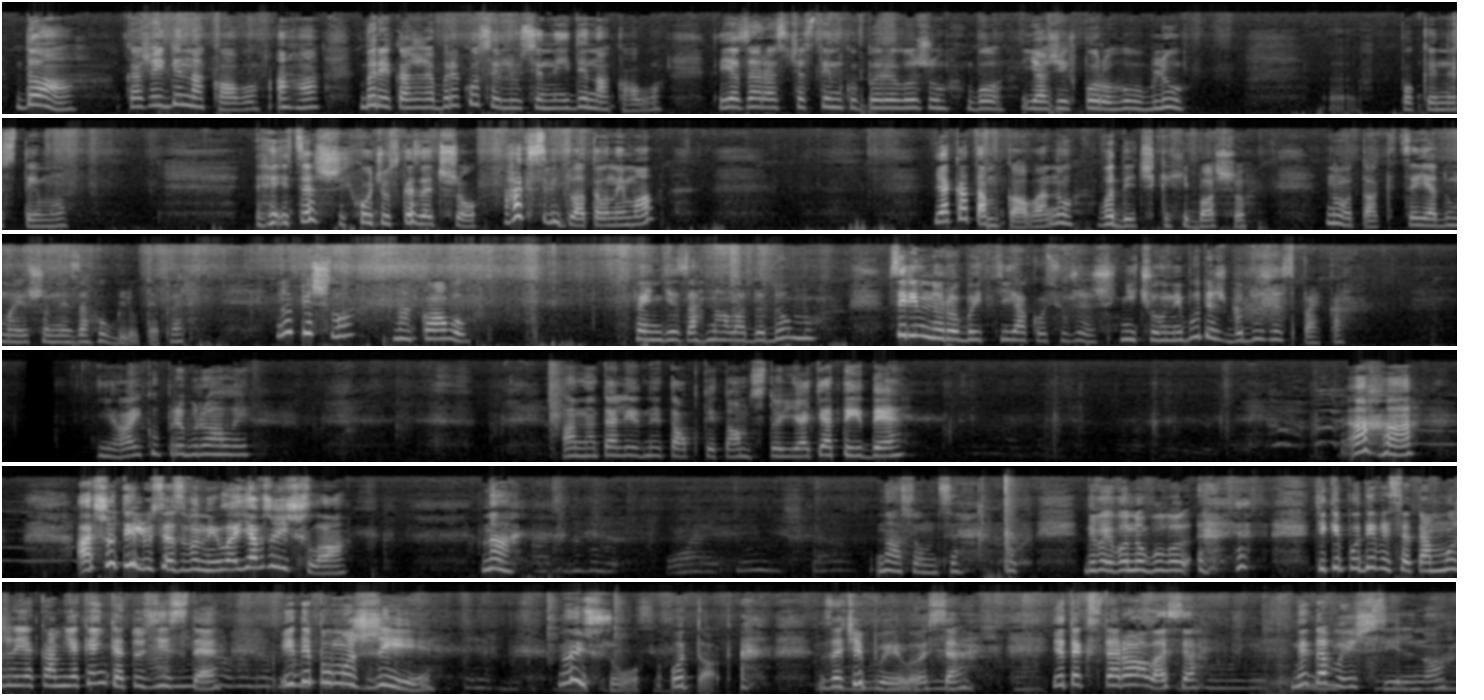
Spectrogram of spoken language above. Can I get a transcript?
Да. Каже, йди на каву. Ага. Бери, каже, абрикоси Люсіни, йди на каву. Я зараз частинку переложу, бо я ж їх порогублю, е, поки не стиму. І це ж хочу сказати, що. Ах, світла то нема. Яка там кава? Ну, водички хіба що. Ну так, це я думаю, що не загублю тепер. Ну, пішла на каву. Фенді загнала додому. Все рівно робити якось уже ж нічого не будеш, бо дуже спека. Яйку прибрали. А Наталіни тапки там стоять, а ти де? Ага. А що ти, Люся, дзвонила? Я вже йшла. На. На сонце. Фух. Диви, воно було. Тільки подивися, там, може, яка м'якенька, то з'їсте. Іди поможи. Ну і що? Отак. Зачепилося. Я так старалася. Не давиш сильно.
